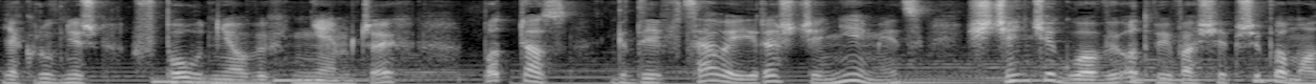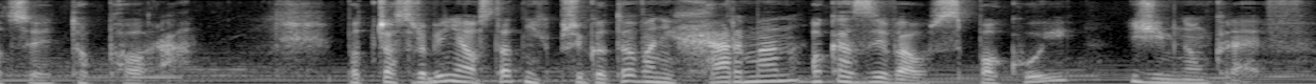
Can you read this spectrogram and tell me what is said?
jak również w południowych Niemczech, podczas gdy w całej reszcie Niemiec ścięcie głowy odbywa się przy pomocy topora. Podczas robienia ostatnich przygotowań Harman okazywał spokój i zimną krew.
